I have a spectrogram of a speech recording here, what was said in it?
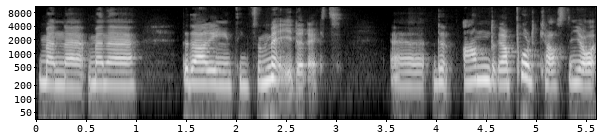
Men, eh, men eh, det där är ingenting för mig direkt. Eh, den andra podcasten jag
